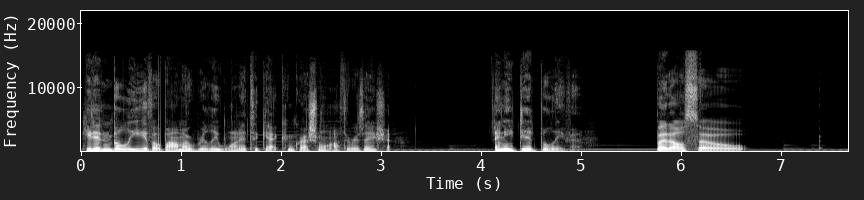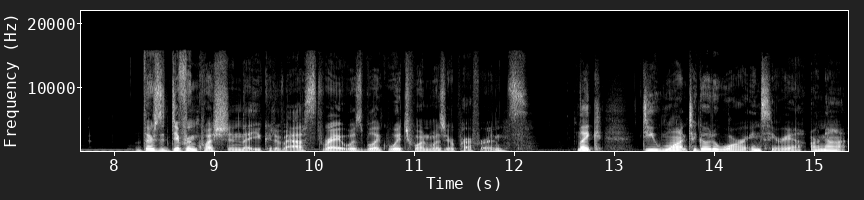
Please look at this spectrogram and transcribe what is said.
he didn't believe Obama really wanted to get congressional authorization. And he did believe him. But also, there's a different question that you could have asked, right? Was like, which one was your preference? Like, do you want to go to war in Syria or not?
